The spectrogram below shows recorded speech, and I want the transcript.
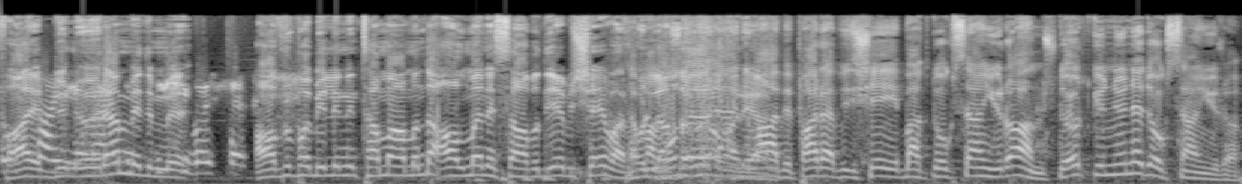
90 Hayır dün öğrenmedin mi? başı. Avrupa Birliği'nin tamamında Alman hesabı diye bir şey var. Tamam onu öğrendim ya. abi para bir şey bak 90 euro almış. 4 günlüğüne 90 euro.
